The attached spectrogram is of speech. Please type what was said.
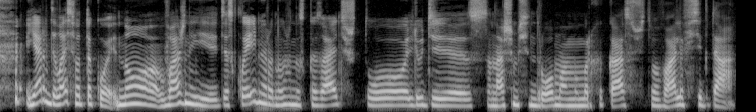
я родилась вот такой. Но важный дисклеймер нужно сказать, что люди с нашим синдромом МРХК существовали всегда.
